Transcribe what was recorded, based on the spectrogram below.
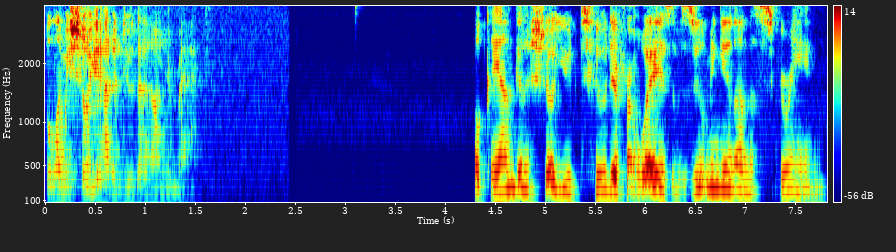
Well, let me show you how to do that on your Mac. Okay, I'm going to show you two different ways of zooming in on the screen.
